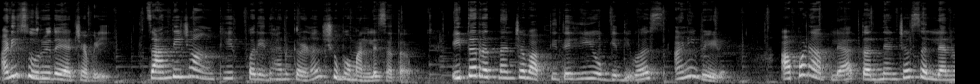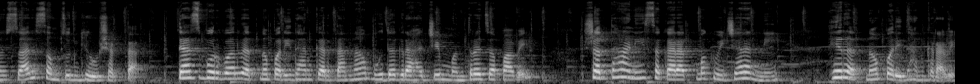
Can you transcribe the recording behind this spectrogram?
आणि सूर्योदयाच्या वेळी. चांदीच्या अंगठीत परिधान करणं शुभ मानलं जातं. इतर रत्नांच्या बाबतीतही योग्य दिवस आणि वेळ. आपण आपल्या तज्ज्ञांच्या सल्ल्यानुसार समजून घेऊ शकता. त्याचबरोबर रत्न परिधान करताना बुधग्रहाचे मंत्र जपावे. श्रद्धा आणि सकारात्मक विचारांनी हे रत्न परिधान करावे.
